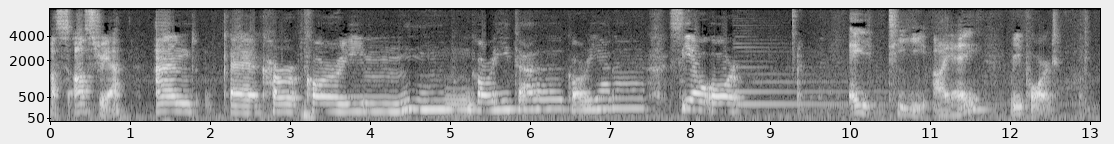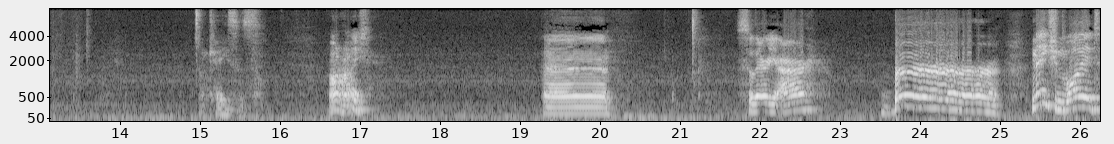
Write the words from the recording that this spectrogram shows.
Aus- Austria, and uh, Cor- Cori- Corita, Coriana, CO or ATIA report cases. Alright. Uh, so there you are. Brrr! Nationwide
